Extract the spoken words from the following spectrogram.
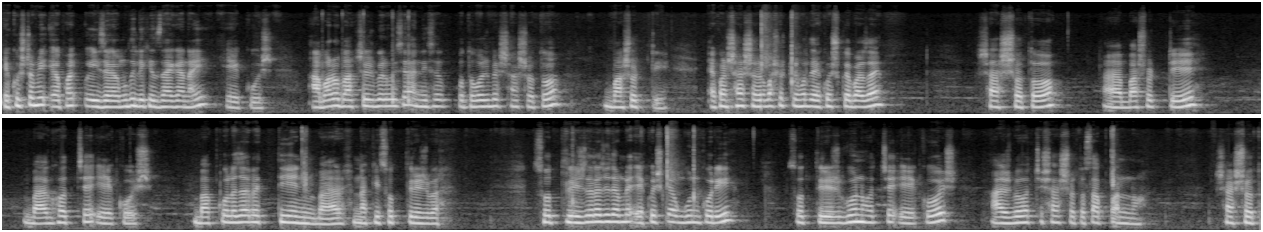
একুশটা আমি এই জায়গার মধ্যে লিখে জায়গা নাই, একুশ। আবারও বাক্সেস বের হয়েছে আর নিচে কত বসবে? সাতশত বাষট্টি। এখন সাতশত বাষট্টির মধ্যে একুশ কয়বার যায়? সাতশত বাষট্টি বাঘ হচ্ছে একুশ। বাঘ করলে যাবে তিনবার নাকি ছত্রিশ বার ছত্রিশ দ্বারা যদি আমরা একুশকে গুণ করি, ছত্রিশ গুণ হচ্ছে একুশ, আসবে হচ্ছে সাতশত ছাপ্পান্ন। সাতশত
